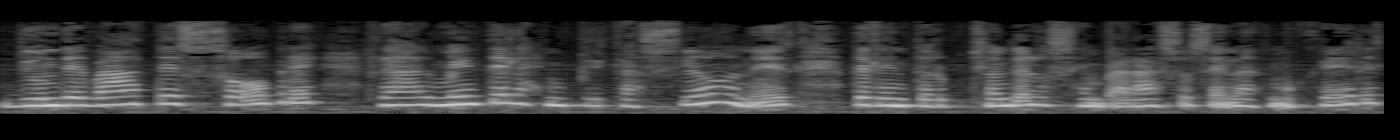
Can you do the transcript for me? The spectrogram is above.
de un debate sobre realmente las implicaciones de la interrupción de los embarazos en las mujeres,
